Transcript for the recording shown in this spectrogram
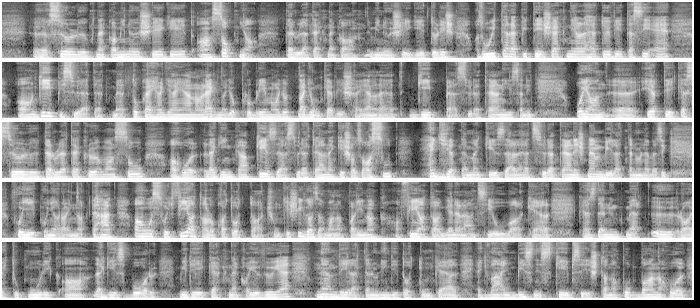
szőlőknek a minőségét a szoknya területeknek a minőségétől, és az új telepítéseknél lehetővé teszi-e a gépi szüretet, mert Tokajhagyáján a legnagyobb probléma, hogy ott nagyon kevés helyen lehet géppel szüretelni, hiszen itt olyan értékes szőlő területekről van szó, ahol leginkább kézzel szüretelnek, és az asszút egyértelműen kézzel lehet szüretelni, és nem véletlenül nevezik folyékony aranynak. Tehát ahhoz, hogy fiatalokat ott tartsunk, és igaza van a Palinak, a fiatal generációval kell kezdenünk, mert ő rajtuk múlik az egész bor vidékeknek a jövője. Nem véletlenül indítottunk el egy wine business képzést a napokban, ahol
